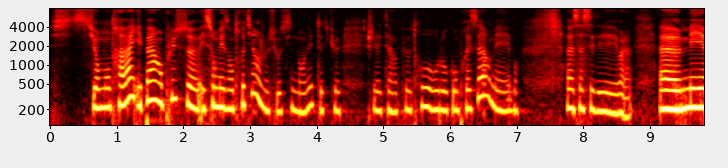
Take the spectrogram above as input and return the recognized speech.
sur mon travail et pas en plus et sur mes entretiens. Je me suis aussi demandé peut-être que j'ai été un peu trop rouleau compresseur, mais bon, ça c'est des voilà. mais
